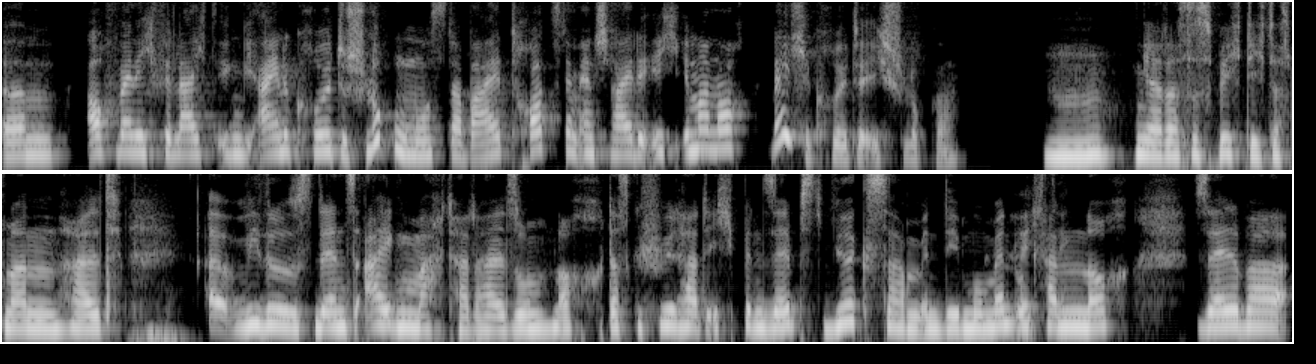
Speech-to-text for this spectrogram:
ähm, auch wenn ich vielleicht irgendwie eine Kröte schlucken muss dabei, trotzdem entscheide ich immer noch, welche Kröte ich schlucke. Mhm. Ja, das ist wichtig, dass man halt, wie du es nennst, Eigenmacht hat, also noch das Gefühl hat, ich bin selbst wirksam in dem Moment Richtig. und kann noch selber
